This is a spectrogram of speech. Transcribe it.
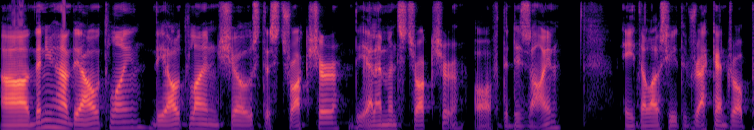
Uh, then you have the outline. The outline shows the structure, the element structure of the design. It allows you to drag and drop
